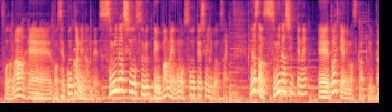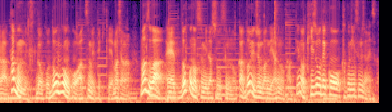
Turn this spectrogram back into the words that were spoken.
そうだな、えーと、施工管理なんで墨出しをするっていう場面を想定してみてください。皆さん墨出しってね、えー、どうやってやりますかって言ったら多分ですけどこう道具をこう集めてきて、まあ、じゃあまずは、えー、どこの墨出しをするのかどういう順番でやるのかっていうのを机上でこう確認するじゃないですか。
